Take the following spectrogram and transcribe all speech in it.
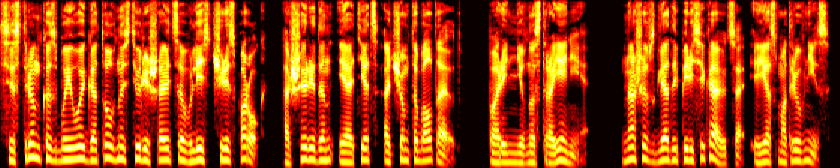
Сестренка с боевой готовностью решается влезть через порог, а Шеридан и отец о чем-то болтают. Парень не в настроении. Наши взгляды пересекаются, и я смотрю вниз,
